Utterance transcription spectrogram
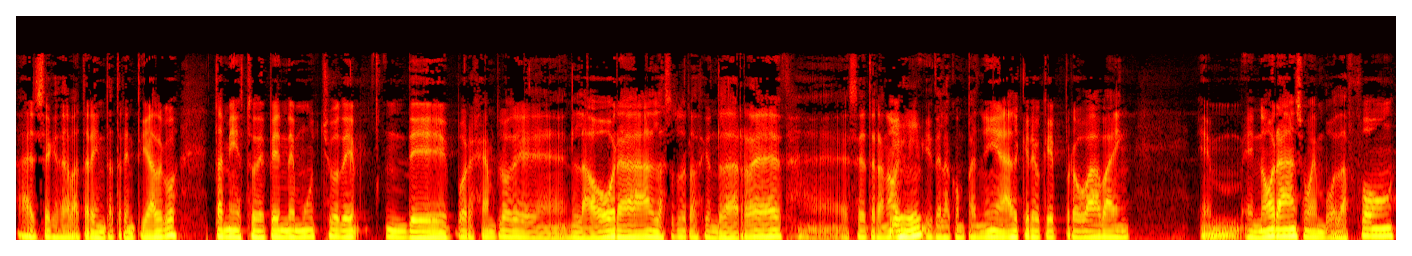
A él se quedaba 30, 30 y algo. También esto depende mucho de, de por ejemplo, de la hora, la saturación de la red, eh, etcétera, ¿no? Y de la compañía. Él creo que probaba en, en, en Orange o en Vodafone.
